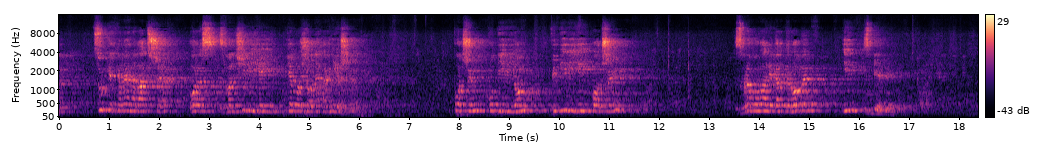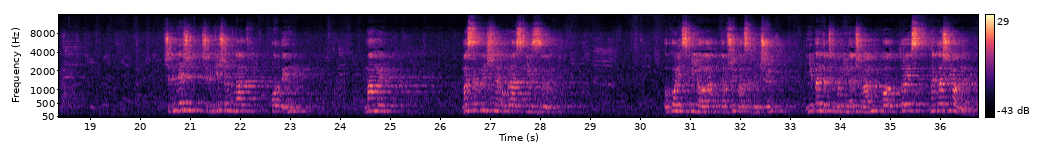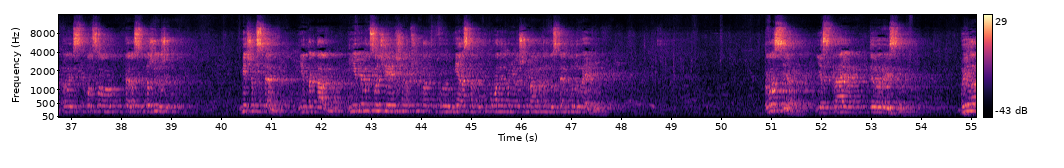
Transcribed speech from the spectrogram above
córkę хелена lat trzech oraz zwalczyli jej jego żonę Agnieszkę. Po czym pobili ją, wybili jej oczy, i zbiegli. 70, 70 lat po tym mamy masakryczne obrazki z okolic Kijowa, na przykład z Buczy. I nie będę przypominać Wam, bo to jest naglaśnione. To jest to, co teraz wydarzyło się miesiąc temu, nie tak dawno. I nie wiemy, co dzieje się na przykład miastach okupowanych, ponieważ nie mamy tam dostępu do mediów. Rosja jest krajem terrorystów. Była,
